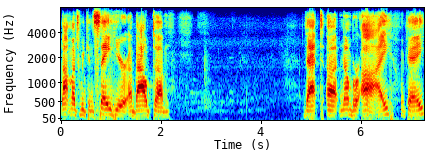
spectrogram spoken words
not much we can say here about um, that uh, number i, okay?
